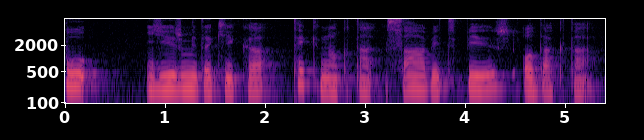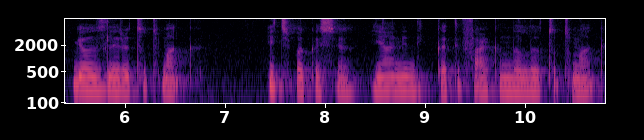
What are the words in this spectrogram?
Bu 20 dakika tek nokta sabit bir odakta gözleri tutmak, iç bakışı yani dikkati farkındalığı tutmak.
